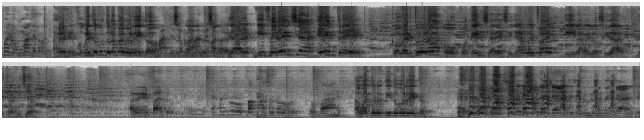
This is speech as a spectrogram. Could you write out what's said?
bueno, mándelo, A mándelo. ver, el momento cultural para el gordito. Mándeselo, mándeselo. mando. Ya, a ver, diferencia entre cobertura o potencia de señal Wi-Fi y la velocidad de transmisión. A ver, pato. Es algo, vamos a hacerlo lo más... Aguanta un ratito, gordito. Siempre me importa chance, siempre me importa chance.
